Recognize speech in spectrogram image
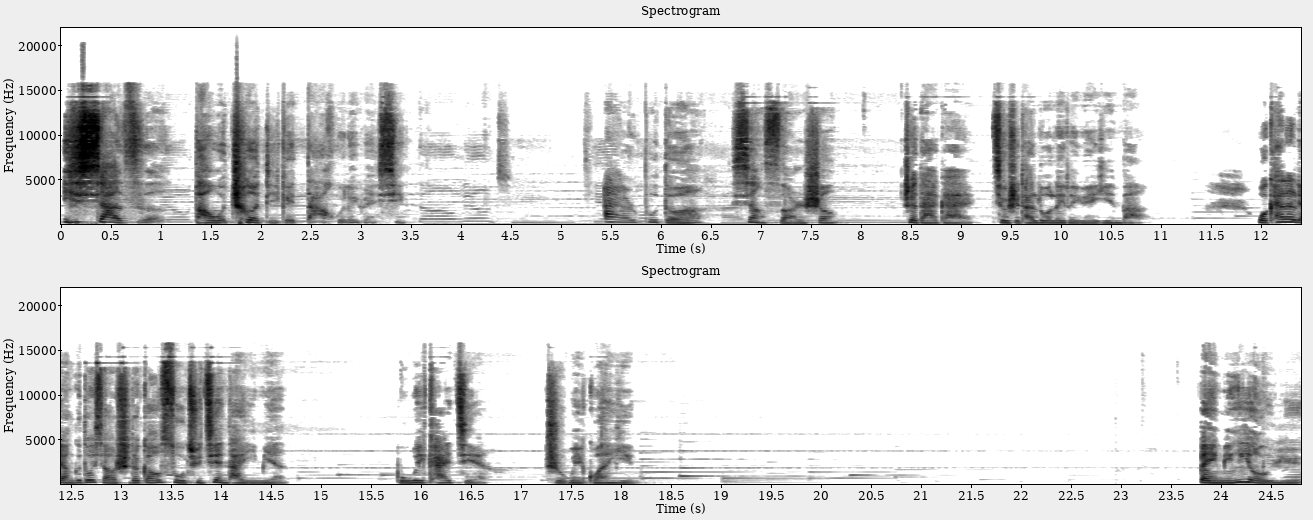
一下子把我彻底给打回了原形。爱而不得，向死而生，这大概就是他落泪的原因吧。我开了两个多小时的高速去见他一面，不为开解。只为观影。北冥有鱼，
